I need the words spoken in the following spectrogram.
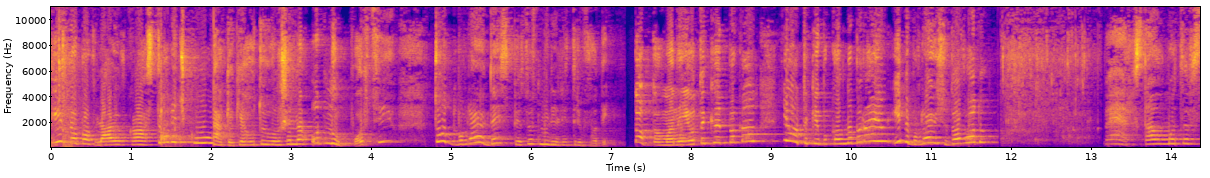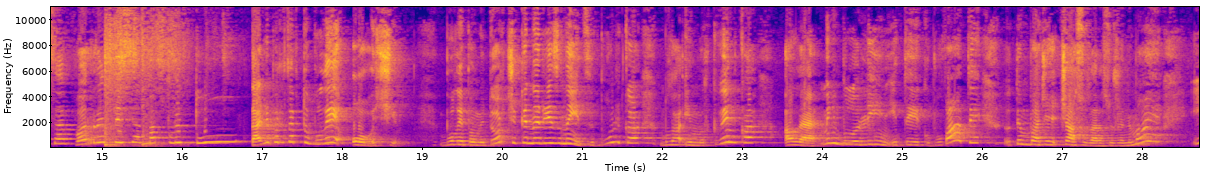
і додаю в каструлечку. Так як я готую лише на одну порцію, то додаю десь 500 мл води. Тобто в мене є отакий от бокал, я отакий бокал набираю і додаю сюди воду. Тепер ставимо це все варитися на плиту. Далі по рецепту були овочі. Були помідорчики нарізані, і цибулька, була і морквинка, але мені було лінь іти купувати, тим паче часу зараз уже немає. І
